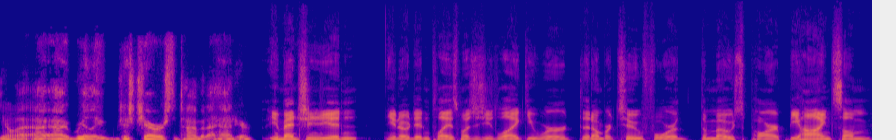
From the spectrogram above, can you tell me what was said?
you know, I, I really just cherish the time that I had here. You mentioned you didn't, you know, didn't play as much as you'd like. You were the number two for the most part, behind some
